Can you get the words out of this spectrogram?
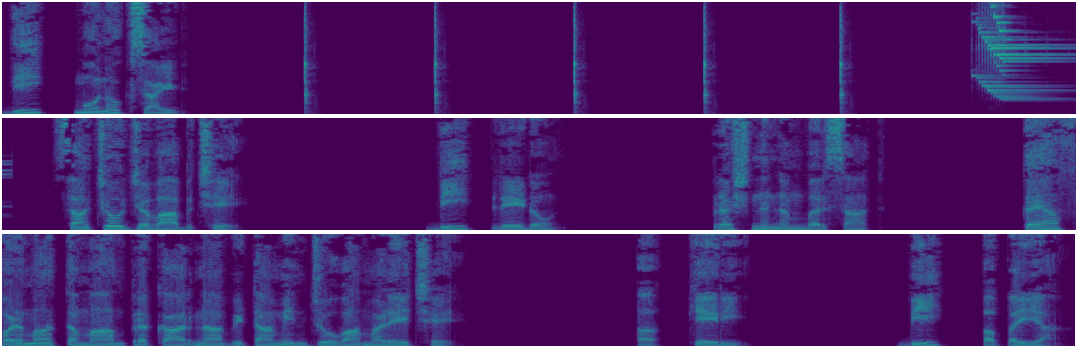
D monoxide સાચો જવાબ છે. બી રેડોન પ્રશ્ન નંબર સાત. કયા ફળમાં તમામ પ્રકારના વિટામિન જોવા મળે છે? અ કેરી. બી પપૈયા.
